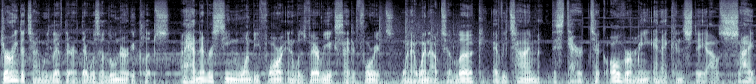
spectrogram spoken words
During the time we lived there, there was a lunar eclipse. I had never seen one before and was very excited for it. When I went out to look, every time this terror took over me and I couldn't stay outside.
